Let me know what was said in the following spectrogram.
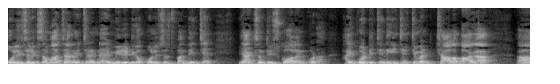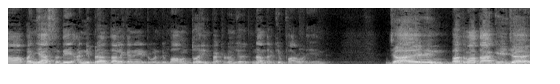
పోలీసులకి సమాచారం ఇచ్చినంటే ఇమీడియట్గా పోలీసులు స్పందించి యాక్షన్ తీసుకోవాలని కూడా హైకోర్టు ఇచ్చింది. ఈ జడ్జిమెంట్ చాలా బాగా పనిచేస్తుంది అన్ని ప్రాంతాలకు అనేటువంటి భావంతో ఇది పెట్టడం జరుగుతుంది. అందరికీ ఫార్వర్డ్ చేయండి. జై హింద్. భరతమాతాకి జై.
